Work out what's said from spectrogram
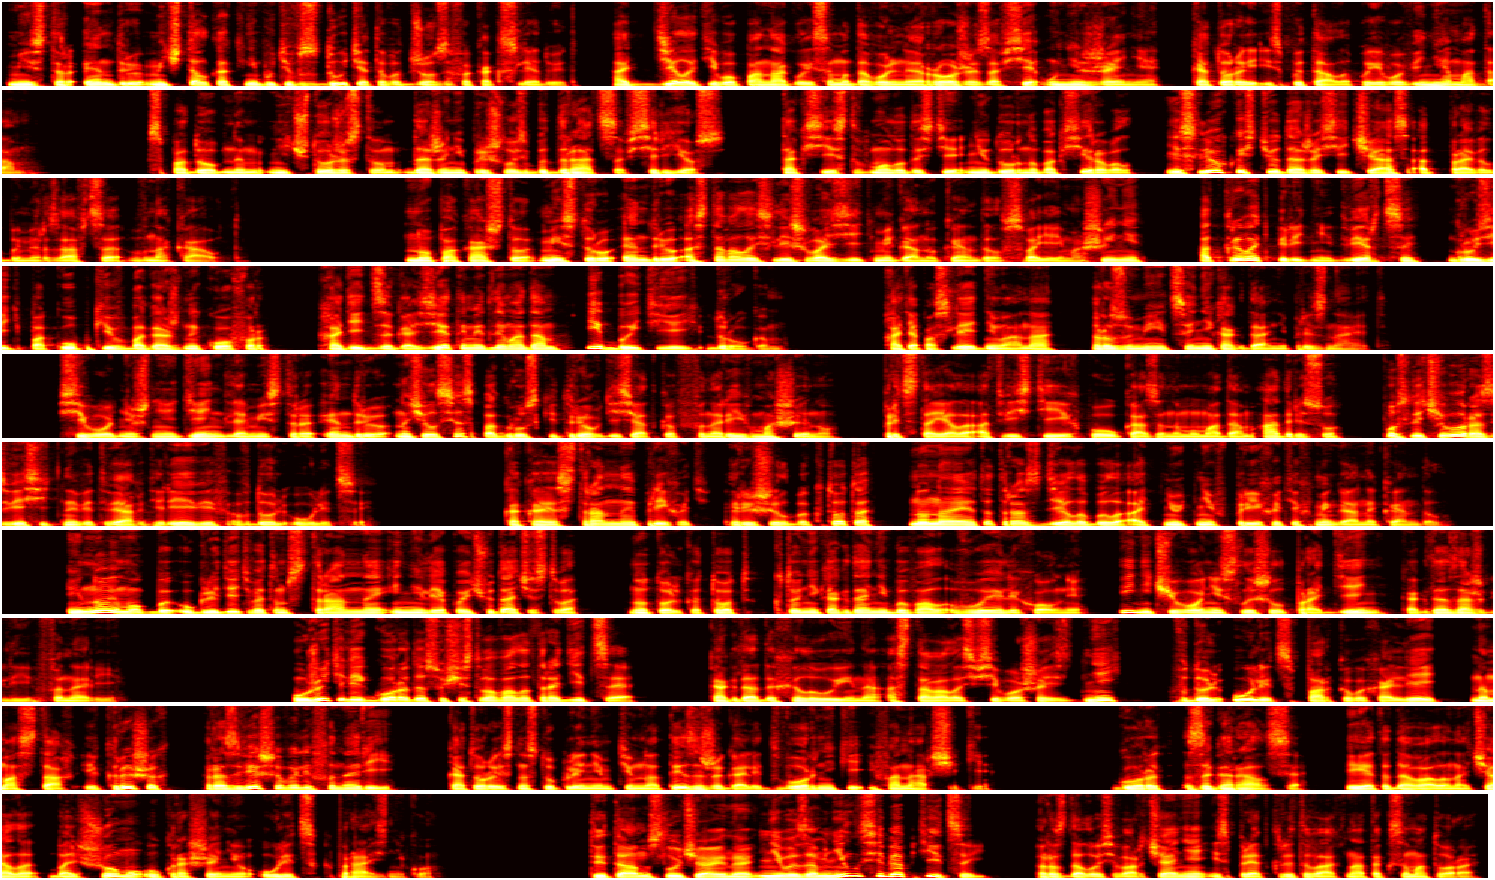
Мистер Эндрю мечтал как-нибудь вздуть этого Джозефа как следует, отделать его по наглой самодовольной роже за все унижения, которые испытала по его вине мадам. С подобным ничтожеством даже не пришлось бы драться всерьез. Таксист в молодости недурно боксировал и с легкостью даже сейчас отправил бы мерзавца в нокаут. Но пока что мистеру Эндрю оставалось лишь возить Мегану Кэндалл в своей машине, открывать перед ней дверцы, грузить покупки в багажный кофр, ходить за газетами для мадам и быть ей другом. Хотя последнего она, разумеется, никогда не признает. Сегодняшний день для мистера Эндрю начался с погрузки трех десятков фонарей в машину. Предстояло отвезти их по указанному мадам адресу, после чего развесить на ветвях деревьев вдоль улицы. Какая странная прихоть, решил бы кто-то, но на этот раз дело было отнюдь не в прихотях Меганы Кэндалл. Иной мог бы углядеть в этом странное и нелепое чудачество, но только тот, кто никогда не бывал в Уэлли-Холне и ничего не слышал про день, когда зажгли фонари. У жителей города существовала традиция. Когда до Хэллоуина оставалось всего шесть дней, вдоль улиц, парковых аллей, на мостах и крышах развешивали фонари, которые с наступлением темноты зажигали дворники и фонарщики. Город загорался, и это давало начало большому украшению улиц к празднику. «Ты там, случайно, не возомнил себя птицей?» раздалось ворчание из приоткрытого окна таксомотора.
